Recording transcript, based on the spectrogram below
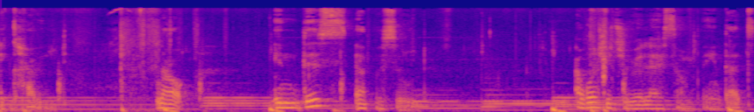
it carried. Now, in this episode, I want you to realize something that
